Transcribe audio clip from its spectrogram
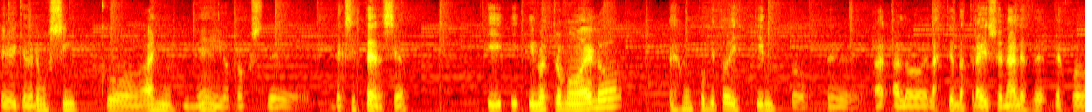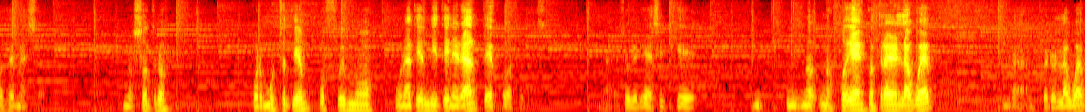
eh, que tenemos cinco años y medio de, de existencia. Y, y- nuestro modelo es un poquito distinto eh, a, a lo de las tiendas tradicionales de, de juegos de mesa. Nosotros, por mucho tiempo, fuimos una tienda itinerante de juegos de mesa. Quería decir que no- nos podía encontrar en la web, Ah, pero en la web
